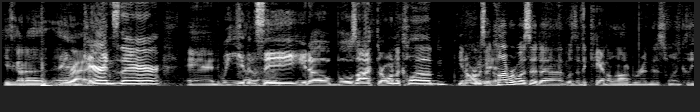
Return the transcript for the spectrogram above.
He's gonna and Right. Karen's there, and we even uh-huh. see you know Bullseye throwing a club. You know, or was it a club or was it a was it a candelabra in this one? Because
